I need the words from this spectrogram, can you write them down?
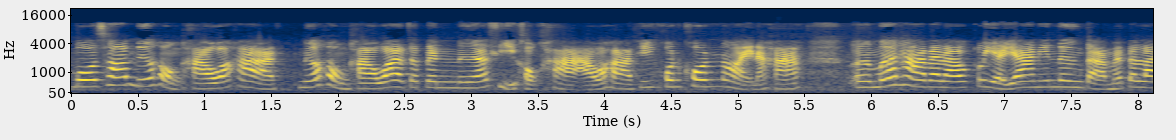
โบชอบเนื้อของเขาอะค่ะ เนื้อของเขาอะจะเป็นเนื้อสีขาวๆอะค่ะ ที่ข้นๆหน่อยนะคะ เออเมื่อทาไปแล้วเกลี่ยยากนิดนึงแต่ไม่เป็นไร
